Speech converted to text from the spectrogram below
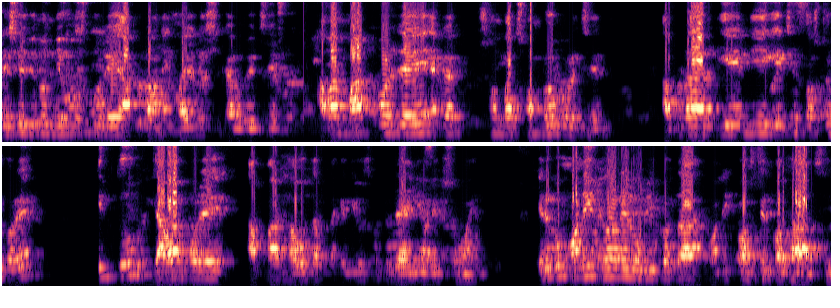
দেশের জন্য নিউজ করে আপনারা অনেক হয়রানির শিকার হয়েছে। আবার মাঠ পর্যায়ে একটা সংবাদ সংগ্রহ করেছেন। আপনারা গিয়ে নিয়ে গিয়েছেন কষ্ট করে। কিন্তু যাওয়ার পরে আপনার হাউস আপনাকে নিউজ করতে দেয়নি অনেক সময়। এরকম অনেক ধরনের অভিজ্ঞতা, অনেক কষ্টের কথা আছে।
